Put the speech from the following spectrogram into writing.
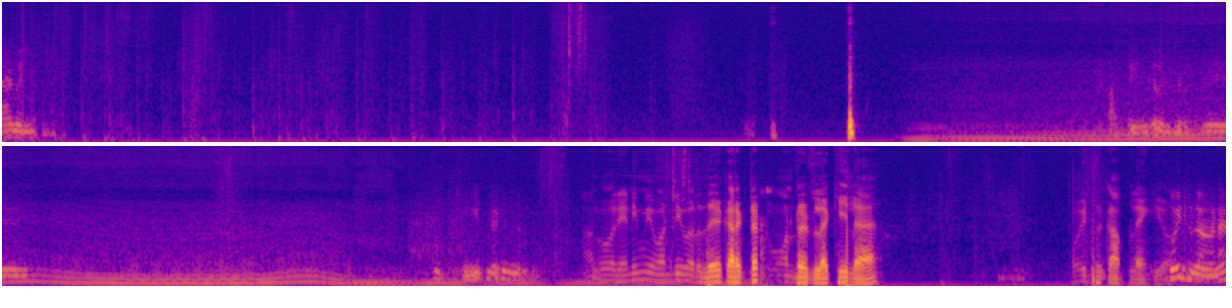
யாருமே இல்லை. எங்க விழுந்திருக்கு. அங்கே ஒரு எனிமி வண்டி வருது. கரெக்டாக டூ ஹண்ட்ரட்ல கீழே. போயிட்டு இருக்காப்ல எங்கேயோ போயிட்டு இருக்காங்கண்ணே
